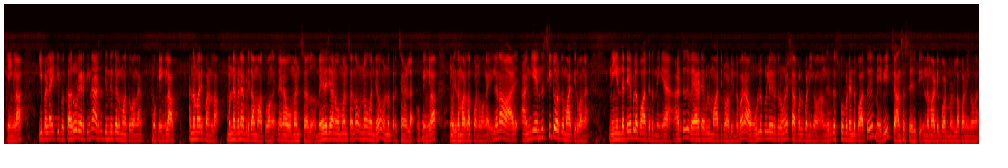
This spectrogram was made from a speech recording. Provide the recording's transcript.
ஓகேங்களா இப்போ லைக் இப்போ கரூர் எடுத்திங்கன்னா அடுத்து திண்டுக்கல் மாற்றுவாங்க ஓகேங்களா அந்த மாதிரி பண்ணலாம். முன்ன பின்னா இப்படி தான் மாற்றுவாங்க ஏன்னா உமன்ஸ் அது மேரேஜான உமன்ஸ் இருந்தால் இன்னும் கொஞ்சம் ஒன்றும் பிரச்சனை இல்லை ஓகேங்களா உங்களுக்கு இந்த மாதிரி தான் பண்ணுவாங்க. இல்லைனா அடு அங்கேருந்து சீட் ஒர்க்கை மாற்றிடுவாங்க நீங்கள் இந்த டேபிளில் பார்த்துருந்தீங்க. அடுத்தது வேறு டேபிள் மாற்றிடும் அப்படின்ற மாதிரி அவங்க உள்ளுக்குள்ளே இருக்கிறவங்களே ஷஃபல் பண்ணிக்கோங்க. அங்கே இருக்க சூப்பரண்ட் பார்த்து மேபி சான்சஸ் இருக்குது இந்த மாதிரி டிபார்ட்மெண்ட்லாம் பண்ணிக்கோங்க.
